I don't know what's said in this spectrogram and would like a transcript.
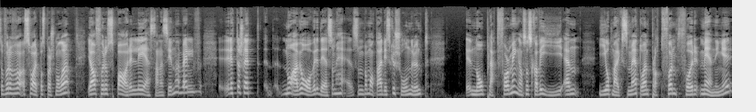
Så for å svare på spørsmålet Ja, for å spare leserne sine Vel, rett og slett Nå er vi over i det som, som på en måte er diskusjonen rundt eh, no platforming. Altså skal vi gi, en, gi oppmerksomhet og en plattform for meninger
